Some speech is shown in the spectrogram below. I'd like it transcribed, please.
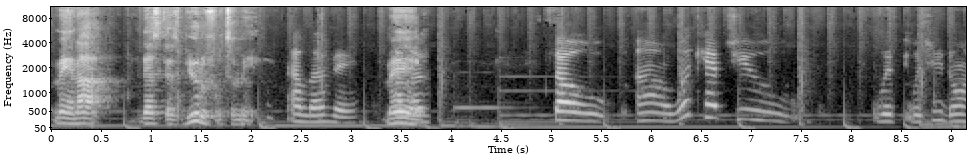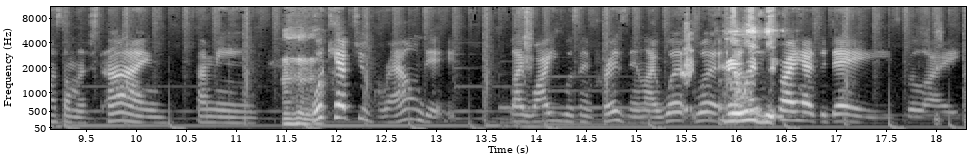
man, I that's that's beautiful to me. I love it. Man. Love it. So, um, what kept you with with you doing so much time? I mean, mm-hmm. what kept you grounded? Like why you was in prison? Like what what Man, we did. probably had the days, but like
